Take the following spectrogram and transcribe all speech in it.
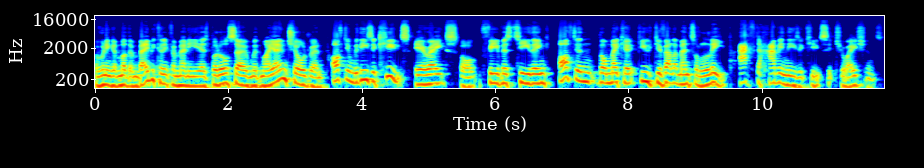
of running a mother and baby clinic for many years, but also with my own children. Often with these acutes, earaches or fevers, teething, often they'll make a huge developmental leap after having these acute situations.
